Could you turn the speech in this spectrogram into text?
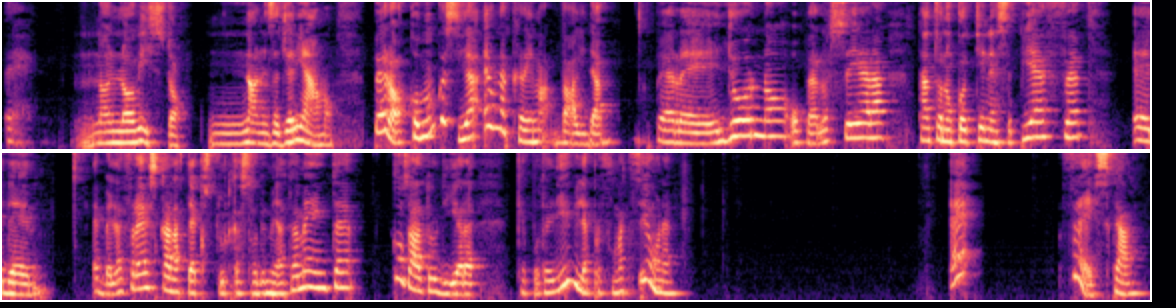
eh, non l'ho visto, non esageriamo, però comunque sia è una crema valida per il giorno o per la sera, tanto non contiene SPF ed è, è bella fresca, la texture che assorbe immediatamente. Cos'altro dire? Che potrei dirvi la profumazione. È fresca,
